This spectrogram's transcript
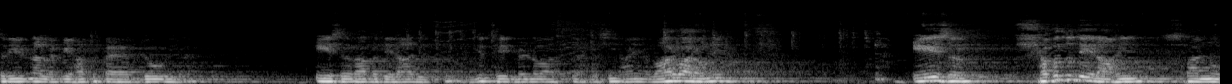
ਸਰੀਰ ਨਾਲ ਲੱਗੇ ਹੱਥ ਪੈਰ ਜੋ ਵੀ ਹੈ ਇਸ ਰੱਬ ਦੇ ਰਾਹ ਦੇ ਉੱਤੇ, ਜਿੱਥੇ ਮਿਲਣ ਵਾਸਤੇ ਅਸੀਂ ਆਏ ਹਾਂ, ਵਾਰ-ਵਾਰ ਆਉਂਦੇ ਹਾਂ। ਇਸ ਸ਼ਬਦ ਦੇ ਰਾਹੀਂ ਸਾਨੂੰ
